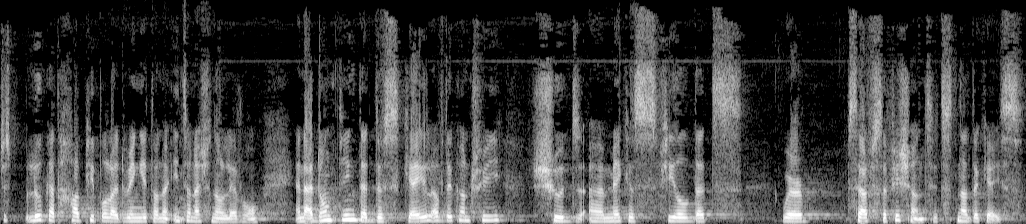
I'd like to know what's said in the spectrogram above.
Just look at how people are doing it on an international level. And I don't think that the scale of the country should uh, make us feel that we're self-sufficient. It's not the case.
